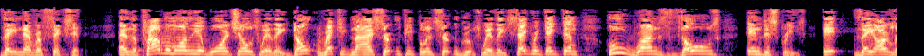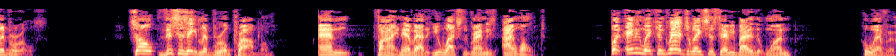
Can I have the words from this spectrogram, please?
They never fix it. And the problem on the award shows where they don't recognize certain people in certain groups, where they segregate them, who runs those industries? It, they are liberals. So this is a liberal problem. And fine, have at it. You watch the Grammys. I won't. But anyway, congratulations to everybody that won whoever.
